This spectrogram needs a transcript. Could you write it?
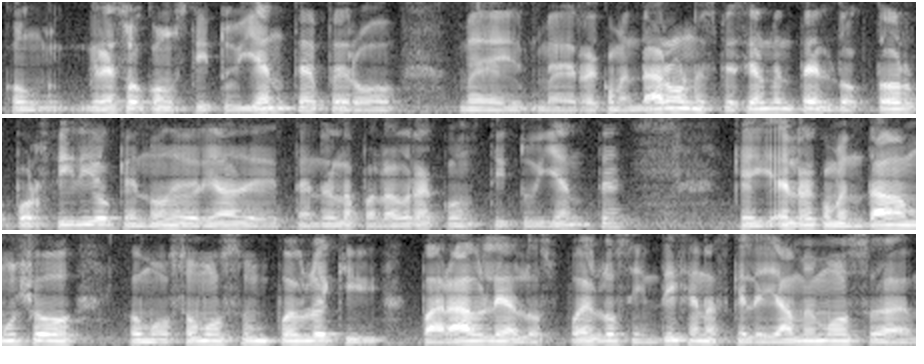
Congreso Constituyente, pero me, me, recomendaron especialmente el doctor Porfirio que no debería de tener la palabra constituyente, que él recomendaba mucho como somos un pueblo equiparable a los pueblos indígenas, que le llamemos ah,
